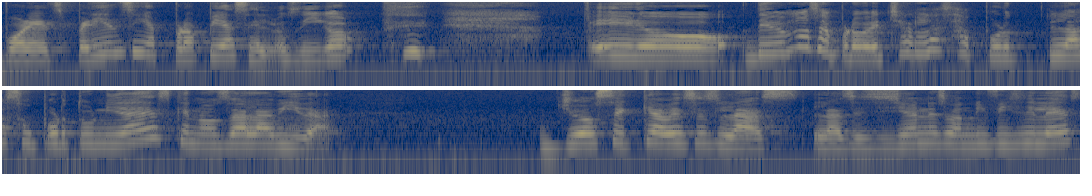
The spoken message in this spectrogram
por experiencia propia se los digo, pero debemos aprovechar las, las, oportunidades que nos da la vida. Yo sé que a veces las, las decisiones son difíciles,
